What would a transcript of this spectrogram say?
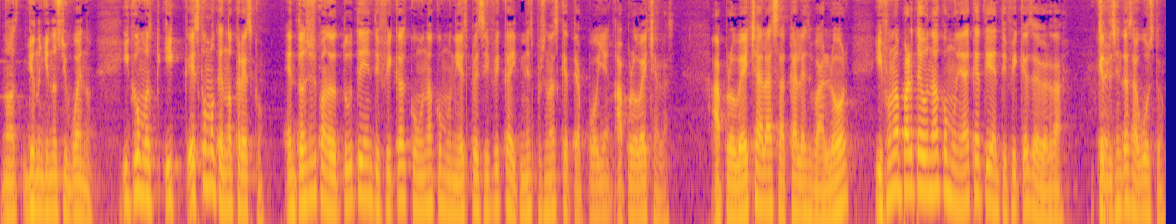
No, yo no yo no soy bueno. Y como y es como que no crezco. Entonces cuando tú te identificas con una comunidad específica y tienes personas que te apoyan, aprovechalas. Aprovechalas, sácales valor y forma parte de una comunidad que te identifiques de verdad, que Sí. te sientas a gusto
